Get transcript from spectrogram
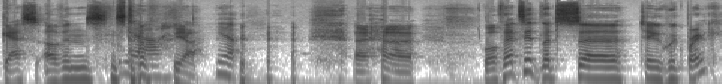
gas ovens and stuff. Yeah. Yeah. Uh, well, if that's it, let's uh, take a quick break.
